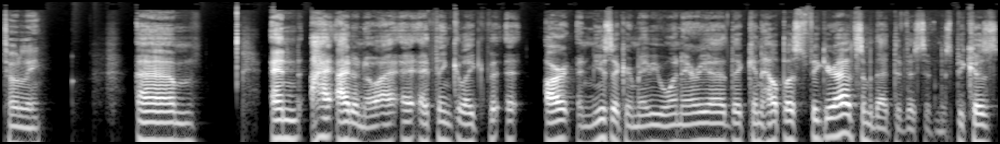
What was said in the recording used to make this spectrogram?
totally. Um, and I, I don't know. I, I- think like the, uh, art and music are maybe one area that can help us figure out some of that divisiveness because,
